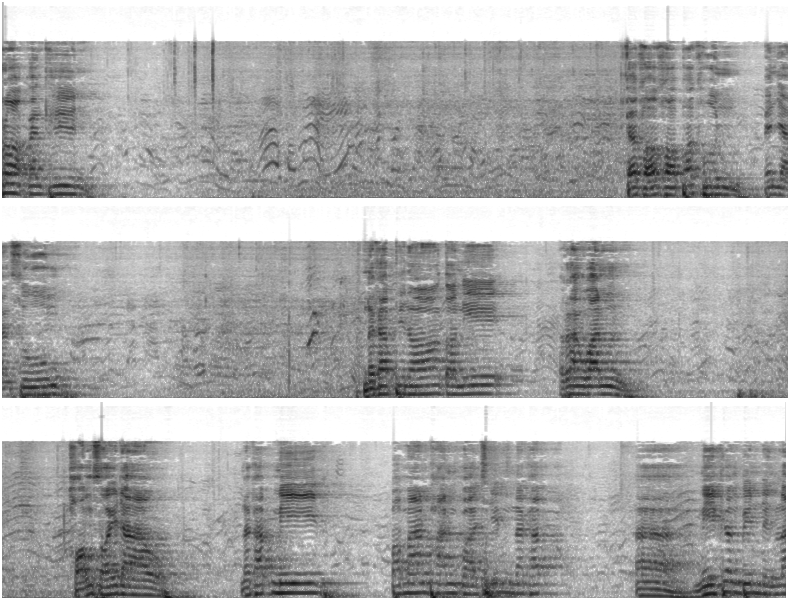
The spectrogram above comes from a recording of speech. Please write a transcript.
รอบกลางคืน ก็ขอขอบพระคุณเป็นอย่างสูง นะครับพี่น้องตอนนี้รางวัลของสอยดาว นะครับ มีประมาณพันกว่าชิ้นนะครับมีเครื่องบินหนึ่งล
